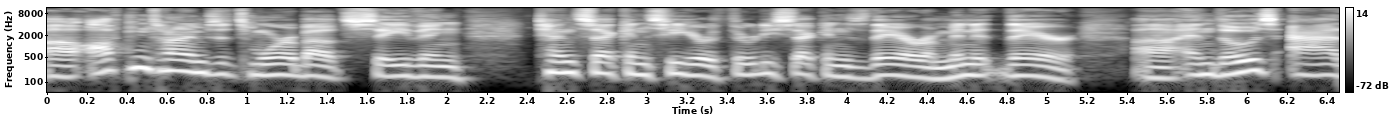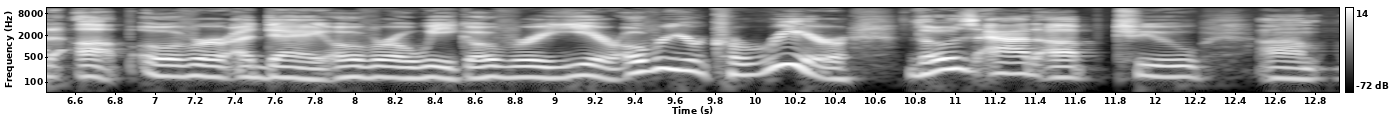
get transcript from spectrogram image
Uh, oftentimes, it's more about saving 10 seconds here, 30 seconds there, a minute there, uh, and those add up over a day, over a week, over a year, over your career. Those add up to um,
